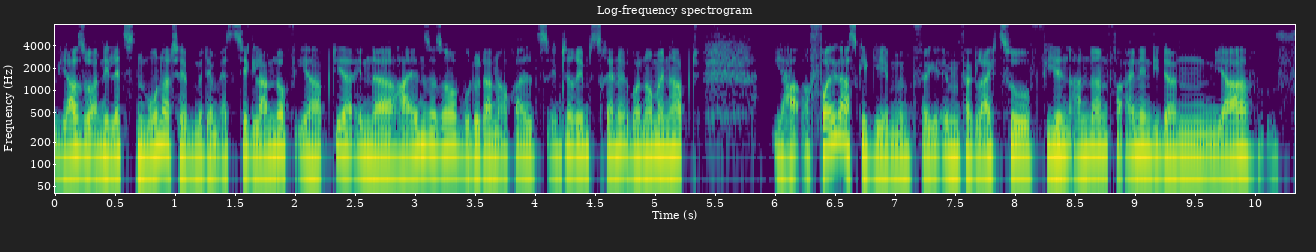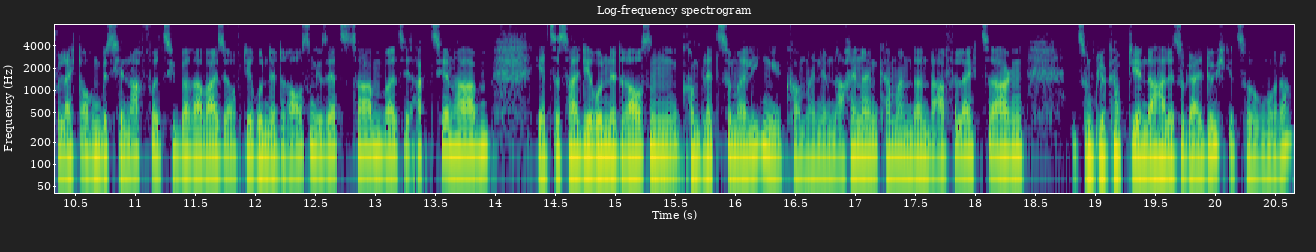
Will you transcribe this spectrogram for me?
ja, so an die letzten Monate mit dem SC Glandorf? Ihr habt ja in der Hallensaison, wo du dann auch als Interimstrainer übernommen habt, ja, Vollgas gegeben im, im, Vergleich zu vielen anderen Vereinen, die dann ja vielleicht auch ein bisschen nachvollziehbarerweise auf die Runde draußen gesetzt haben, weil sie Aktien haben. Jetzt ist halt die Runde draußen komplett zum Erliegen gekommen. Im Nachhinein kann man dann da vielleicht sagen, zum Glück habt ihr in der Halle so geil durchgezogen, oder?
